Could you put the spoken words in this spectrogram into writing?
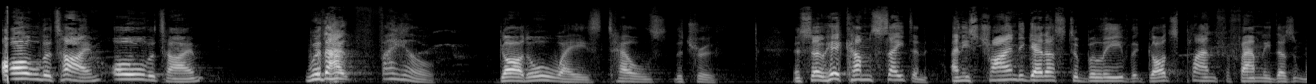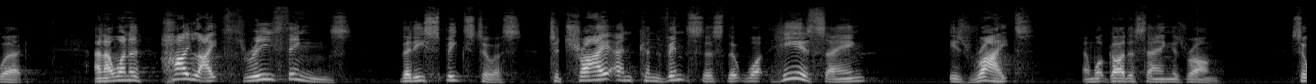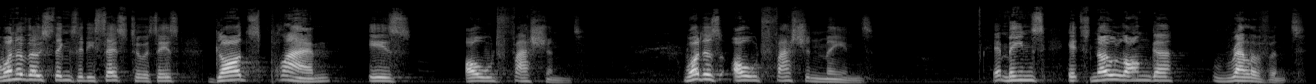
all the time, all the time, without fail, God always tells the truth. And so here comes Satan and he's trying to get us to believe that God's plan for family doesn't work. And I want to highlight three things that he speaks to us to try and convince us that what he is saying is right and what God is saying is wrong. So, one of those things that he says to us is God's plan is old fashioned. What does old fashioned mean? It means it's no longer relevant.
